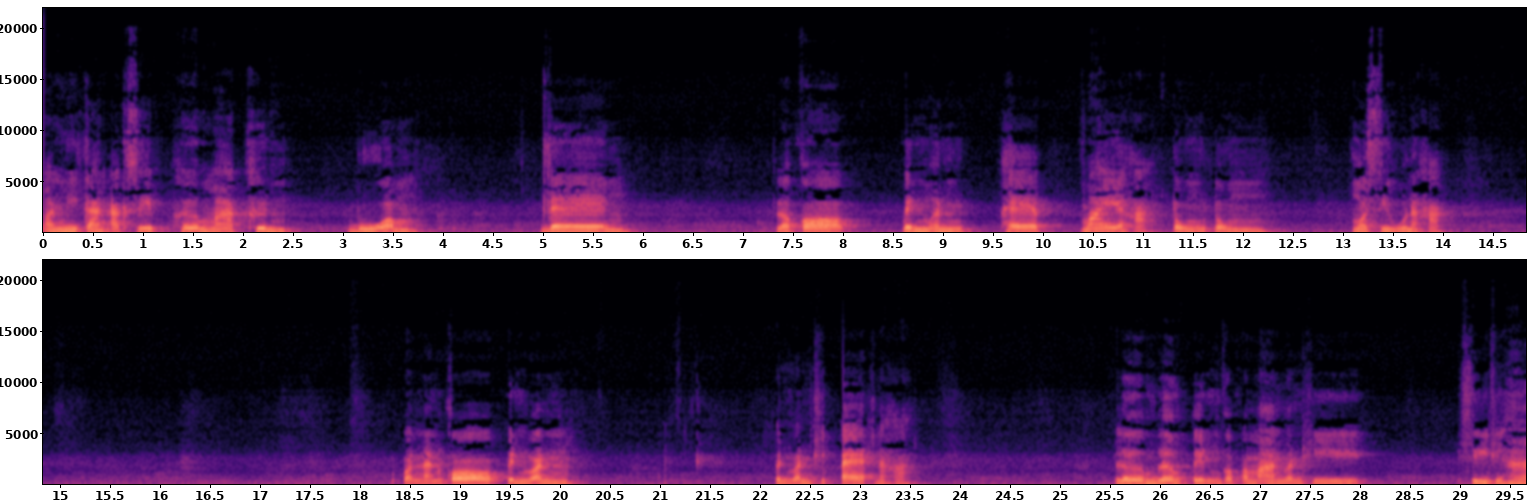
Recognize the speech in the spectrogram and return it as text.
มันมีการอักเสบเพิ่มมากขึ้น บวม แดง แล้วก็เป็นเหมือนแผลไหม้อะค่ะ ตรงตรงหัวสิวนะคะ วันนั้นก็เป็นวัน เป็นวันที่แปดนะคะ เริ่มเริ่มเป็นก็ประมาณวันที่สี่ที่ห้า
